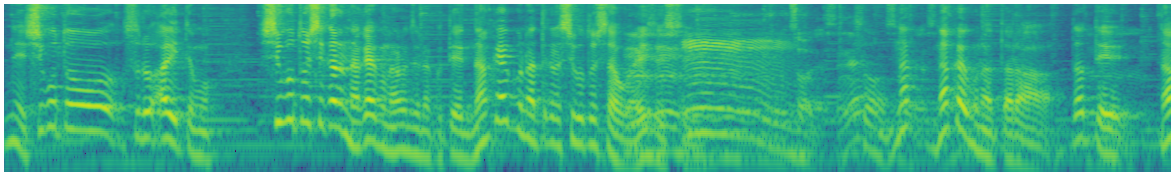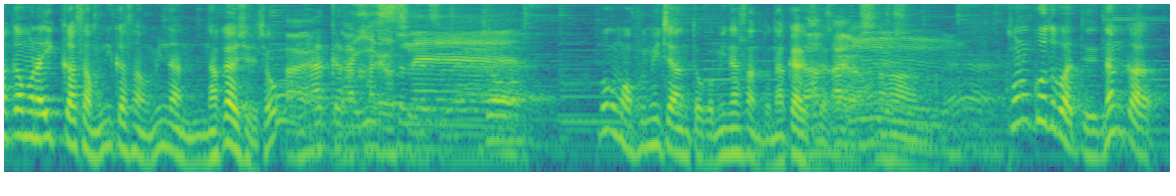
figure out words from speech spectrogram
ね仕事をする相手も仕事してから仲良くなるんじゃなくて仲良くなってから仕事した方がいいですし、うん。そうですね。そう仲良くなったらだって中村一家さんも二家さんもみんな仲良しでしょ、はい。仲がいいっすね。僕もふみちゃんとか皆さんと仲良しだからね。この言葉ってなんか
